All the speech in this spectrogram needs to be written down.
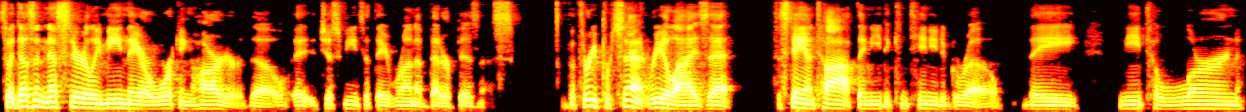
so it doesn't necessarily mean they are working harder, though. It just means that they run a better business. The 3% realize that to stay on top, they need to continue to grow. They need to learn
